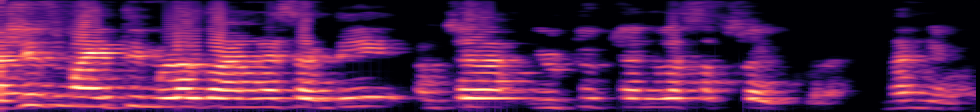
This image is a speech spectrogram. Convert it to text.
अशीच माहिती मिळत राहण्यासाठी आमच्या युट्यूब चॅनलला सबस्क्राईब करा. धन्यवाद.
